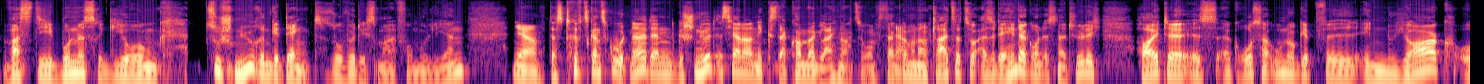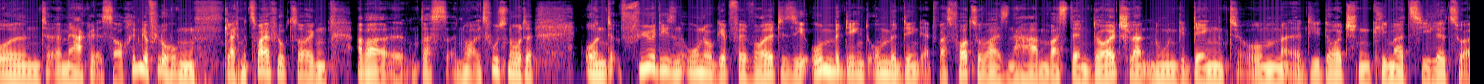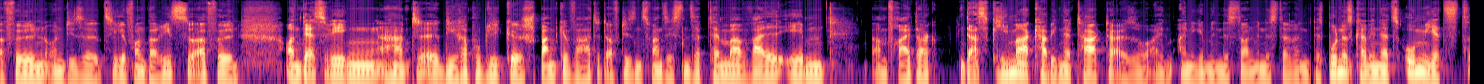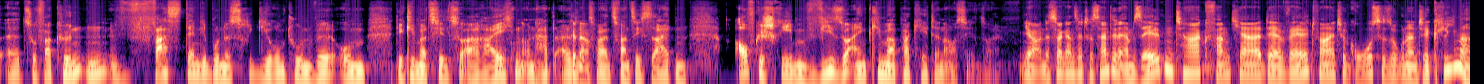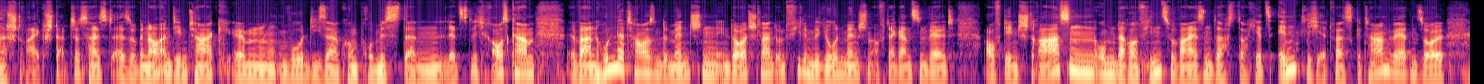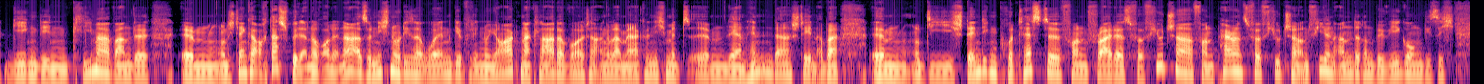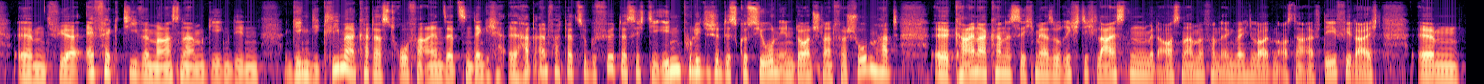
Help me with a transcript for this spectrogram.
was die Bundesregierung zu schnüren gedenkt, so würde ich es mal formulieren. Ja, das trifft's ganz gut, ne? Denn geschnürt ist ja noch nichts, da kommen wir gleich noch zu. Da ja. kommen wir noch gleich dazu. Also der Hintergrund ist natürlich, heute ist äh, großer UNO-Gipfel in New York und äh, Merkel ist auch hingeflogen, gleich mit zwei Flugzeugen, aber äh, das nur als Fußnote. Und für diesen UNO-Gipfel wollte sie unbedingt, unbedingt etwas vorzuweisen haben, was denn Deutschland nun gedenkt, um die deutschen Klimaziele zu erfüllen und diese Ziele von Paris zu erfüllen. Und deswegen hat äh, die Republik gespannt gewartet auf diesen 20. September, weil eben am Freitag das Klimakabinett tagte, also ein, einige Minister und Ministerinnen des Bundeskabinetts, um jetzt äh, zu verkünden, was denn die Bundesregierung tun will, um die Klimaziele zu erreichen und hat also genau. 22 Seiten aufgeschrieben, wie so ein Klimapaket denn aussehen soll. Ja, und das war ganz interessant, denn am selben Tag fand ja der weltweite große sogenannte Klimastreik statt. Das heißt also genau an dem Tag, ähm, wo dieser Kompromiss dann letztlich rauskam, waren Hunderttausende Menschen in Deutschland und viele Millionen Menschen auf der ganzen Welt auf den Straßen, um darauf hinzuweisen, dass doch jetzt endlich etwas getan werden soll gegen den Klimawandel. Ähm, und ich denke, auch das spielt eine Rolle. Ne? Also nicht nur dieser UN-Gipfel in New York, na klar, da wollte Angela Merkel nicht mit ähm, leeren Händen dastehen, aber die ständigen Proteste von Fridays for Future, von Parents for Future und vielen anderen Bewegungen, die sich ähm, für effektive Maßnahmen gegen den gegen die Klimakatastrophe einsetzen, denke ich, äh, hat einfach dazu geführt, dass sich die innenpolitische Diskussion in Deutschland verschoben hat. Äh, keiner kann es sich mehr so richtig leisten, mit Ausnahme von irgendwelchen Leuten aus der AfD vielleicht. Ähm,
